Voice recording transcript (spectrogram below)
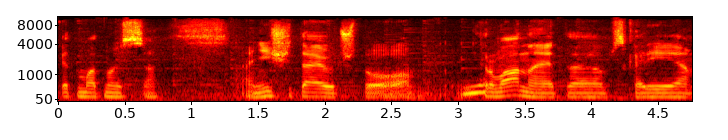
к этому относятся, они считают, что нирвана это скорее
